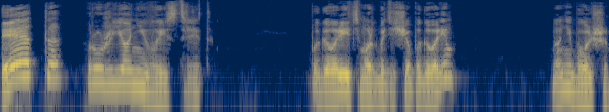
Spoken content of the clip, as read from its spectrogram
Это ружье не выстрелит. Поговорить, может быть, еще поговорим, но не больше.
